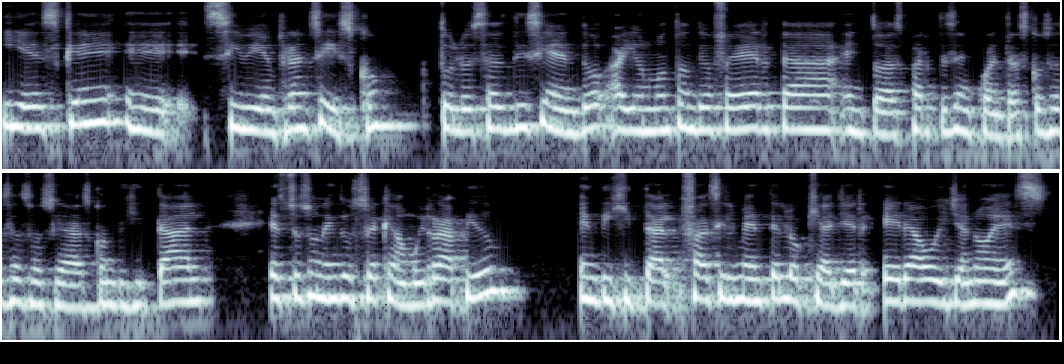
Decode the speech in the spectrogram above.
Y es que eh, si bien Francisco tú lo estás diciendo, hay un montón de oferta, en todas partes encuentras cosas asociadas con digital. Esto es una industria que va muy rápido. En digital fácilmente lo que ayer era hoy ya no es.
